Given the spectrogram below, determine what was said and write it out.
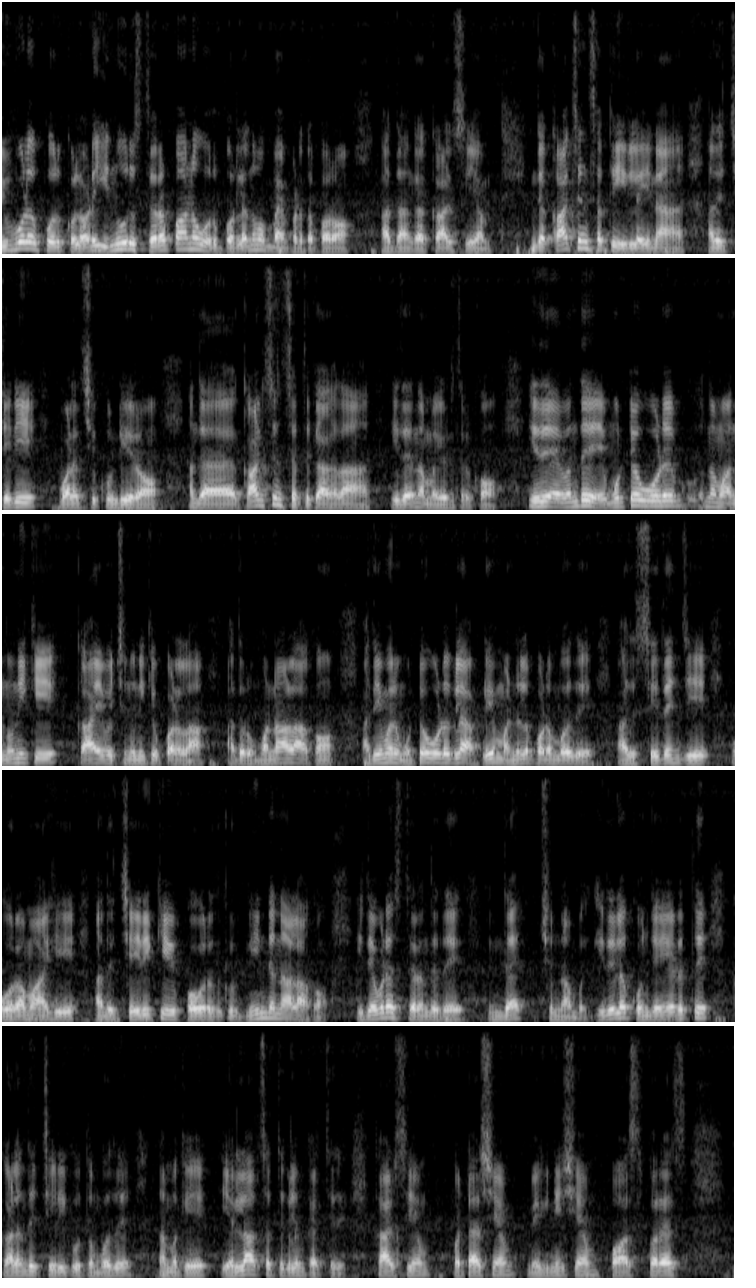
இவ்வளோ பொருட்களோட இன்னொரு சிறப்பான ஒரு பொருளை நம்ம பயன்படுத்த போகிறோம் அதாங்க கால்சியம். இந்த கால்சியம் சத்து இல்லைன்னா அந்த செடி வளர்ச்சி குண்டிரும். அந்த கால்சியம் சத்துக்காக தான் இதை நம்ம எடுத்திருக்கோம். இதை வந்து முட்டை ஓடு நம்ம நுணுக்கி காய வச்சு நுணுக்கி போடலாம். அது ரொம்ப நாள் ஆகும். அதே மாதிரி முட்டை ஓடுகளை அப்படியே மண்ணில் போடும்போது அது சிதைஞ்சு உரமாகி அந்த செடிக்கு போகிறதுக்கு நீண்ட நாள் ஆகும். இதை விட சிறந்தது இந்த சுண்ணாம்பு. இதில் கொஞ்சம் எடுத்து கலந்து செடிக்கு ஊற்றும்போது நமக்கு எல்லா சத்துக்களும் கிடைச்சிது. கால்சியம் பொட்டாசியம் மெக்னீஷியம் பாஸ்பரஸ்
